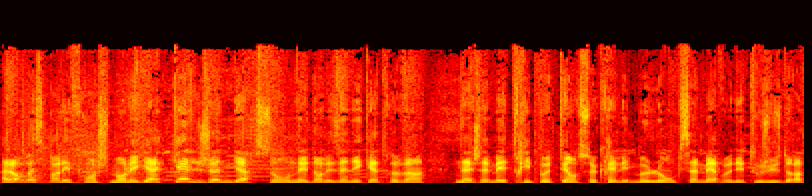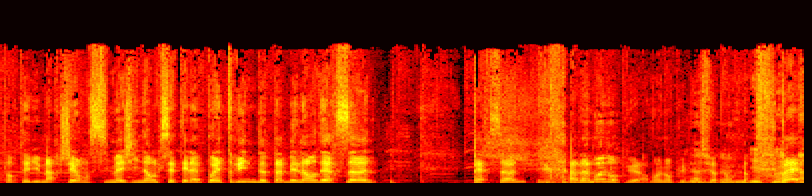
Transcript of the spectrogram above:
Alors on va se parler franchement les gars, quel jeune garçon né dans les années 80 n'a jamais tripoté en secret les melons que sa mère venait tout juste de rapporter du marché en s'imaginant que c'était la poitrine de Pamela Anderson? Personne Ah bah moi non plus, alors moi non plus bien sûr. non, non. Bref,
